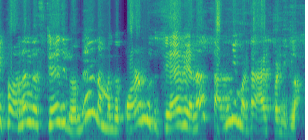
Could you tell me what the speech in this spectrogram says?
இப்போ வந்து இந்த ஸ்டேஜில் வந்து நம்ம இந்த குழம்புக்கு தேவையான தண்ணி மட்டும் ஆட் பண்ணிக்கலாம்.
